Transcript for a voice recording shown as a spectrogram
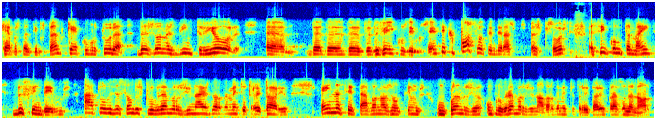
que é bastante importante, que é a cobertura das zonas de interior uh, de, de, de, de, veículos de emergência que possam atender as, as pessoas, assim como também defendemos a atualização dos programas regionais de ordenamento do território. É inaceitável nós não termos um, plano, um programa regional de ordenamento do território para a Zona Norte,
